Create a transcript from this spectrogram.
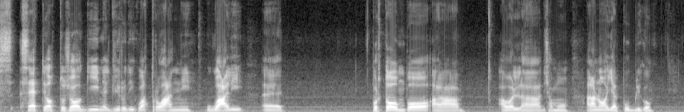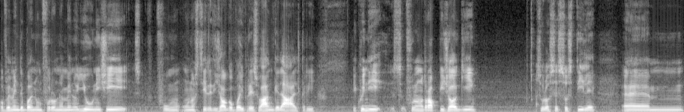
7-8 giochi nel giro di 4 anni uguali eh, portò un po' a, alla, diciamo, alla noia al pubblico. Ovviamente poi non furono nemmeno gli unici, fu uno stile di gioco poi preso anche da altri e quindi furono troppi giochi sullo stesso stile ehm,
